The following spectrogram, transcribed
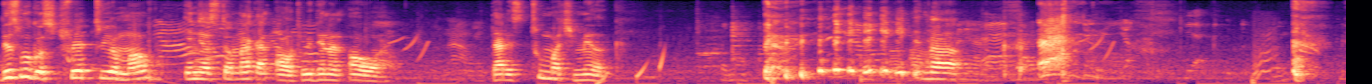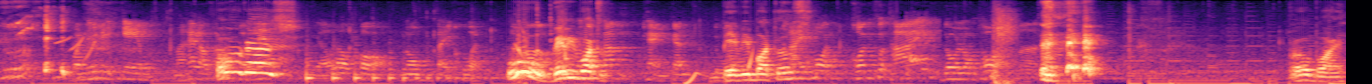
This will go straight to your mouth, in your stomach and out within an hour. That is too much milk. no. Oh gosh. Ooh, baby bottle. Baby bottles. oh boy.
